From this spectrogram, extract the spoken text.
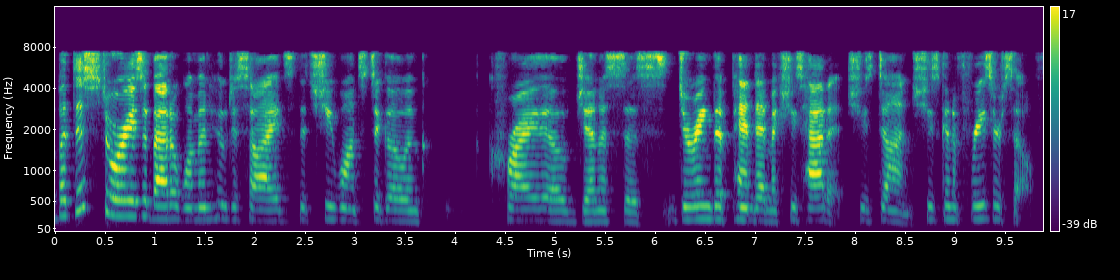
but this story is about a woman who decides that she wants to go and cryogenesis during the pandemic. She's had it. She's done. She's going to freeze herself.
